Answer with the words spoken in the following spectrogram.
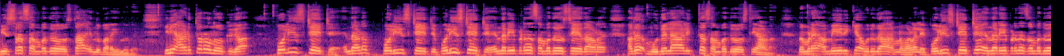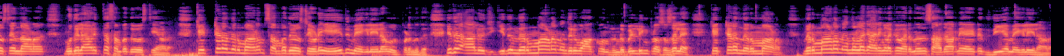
മിശ്ര സമ്പദ് വ്യവസ്ഥ എന്ന് പറയുന്നത്. ഇനി അടുത്തൊരെണ്ണം നോക്കുക. പോലീസ് സ്റ്റേറ്റ് എന്താണ് പോലീസ് സ്റ്റേറ്റ് പോലീസ് സ്റ്റേറ്റ് എന്നറിയപ്പെടുന്ന സമ്പദ് വ്യവസ്ഥ ഏതാണ്? അത് മുതലാളിത്ത സമ്പദ് വ്യവസ്ഥയാണ്. നമ്മുടെ അമേരിക്ക ഒരു ഉദാഹരണമാണ് അല്ലെ? പോലീസ് സ്റ്റേറ്റ് എന്നറിയപ്പെടുന്ന സമ്പദ് വ്യവസ്ഥ എന്താണ്? മുതലാളിത്ത സമ്പദ് വ്യവസ്ഥയാണ്. കെട്ടിട നിർമ്മാണം സമ്പദ് വ്യവസ്ഥയുടെ ഏത് മേഖലയിലാണ് ഉൾപ്പെടുന്നത്? ഇത് ആലോചിക്കുക ഇത് നിർമ്മാണം എന്നൊരു വാക്ക് വന്നിട്ടുണ്ട്. ബിൽഡിംഗ് പ്രോസസ്സ് അല്ലെ? കെട്ടിട നിർമ്മാണം. നിർമ്മാണം എന്നുള്ള കാര്യങ്ങളൊക്കെ വരുന്നത് സാധാരണയായിട്ട് ദ്വിതീയ മേഖലയിലാണ്.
